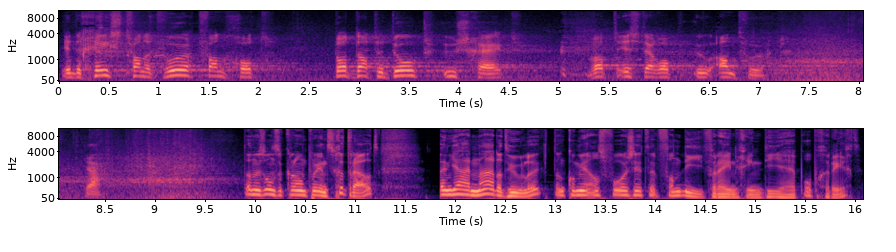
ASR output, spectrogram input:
In de geest van het woord van God, totdat de dood u scheidt. Wat is daarop uw antwoord? Ja. Dan is onze kroonprins getrouwd. Een jaar na dat huwelijk, dan kom je als voorzitter van die vereniging die je hebt opgericht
